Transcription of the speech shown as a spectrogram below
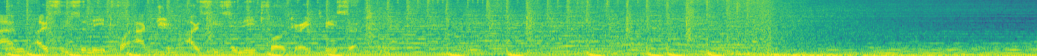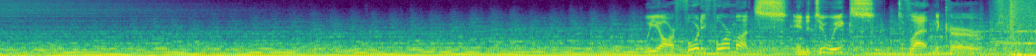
and I see the need for action. I see the need for a great reset. We are 44 months into two weeks to flatten the curve.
